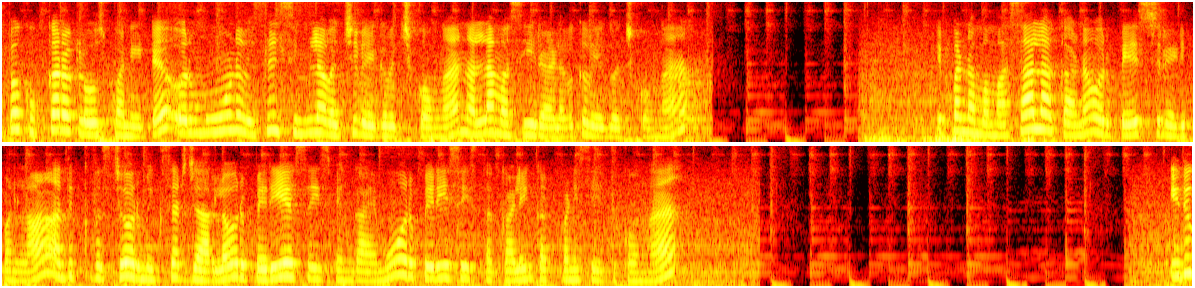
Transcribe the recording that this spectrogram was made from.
இப்போ குக்கரை க்ளோஸ் பண்ணிவிட்டு ஒரு மூணு விசில் சிம்மில் வச்சு வேக வச்சுக்கோங்க. நல்லா மசிகிற அளவுக்கு வேக வச்சுக்கோங்க. இப்போ நம்ம மசாலாக்கான ஒரு பேஸ்ட் ரெடி பண்ணலாம். அதுக்கு ஃபஸ்ட்டு ஒரு மிக்சர் ஜாரில் ஒரு பெரிய சைஸ் வெங்காயமும் ஒரு பெரிய சைஸ் தக்காளியும் கட் பண்ணி சேர்த்துக்கோங்க. இது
